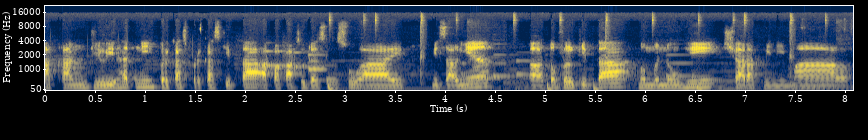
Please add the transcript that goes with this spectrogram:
akan dilihat nih berkas-berkas kita apakah sudah sesuai. Misalnya uh, TOEFL kita memenuhi syarat minimal,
